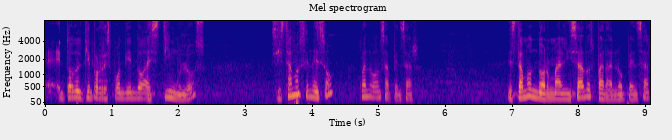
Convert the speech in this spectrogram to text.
eh, todo el tiempo respondiendo a estímulos, si estamos en eso, ¿cuándo vamos a pensar? Estamos normalizados para no pensar.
